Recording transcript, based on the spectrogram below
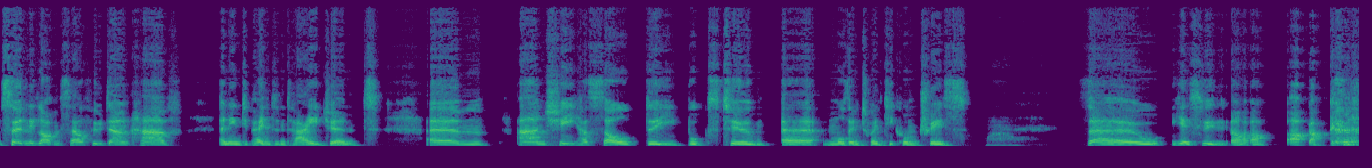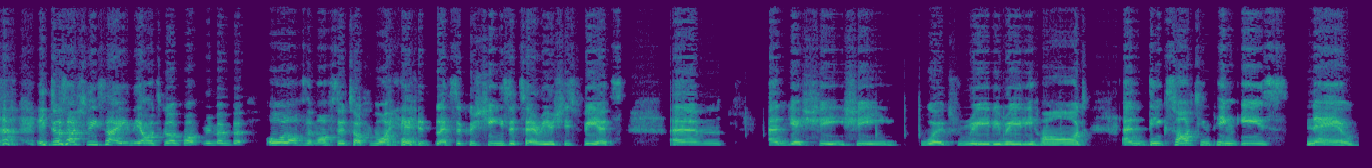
certainly like myself who don't have an independent agent. Um, and she has sold the books to uh, more than 20 countries. Wow. So yes, it, uh, uh, uh, it does actually say in the article. I can't remember all of them off the top of my head. Bless her, because she's a terrier. She's fierce. Um, and yes, she she works really really hard. And the exciting thing is now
